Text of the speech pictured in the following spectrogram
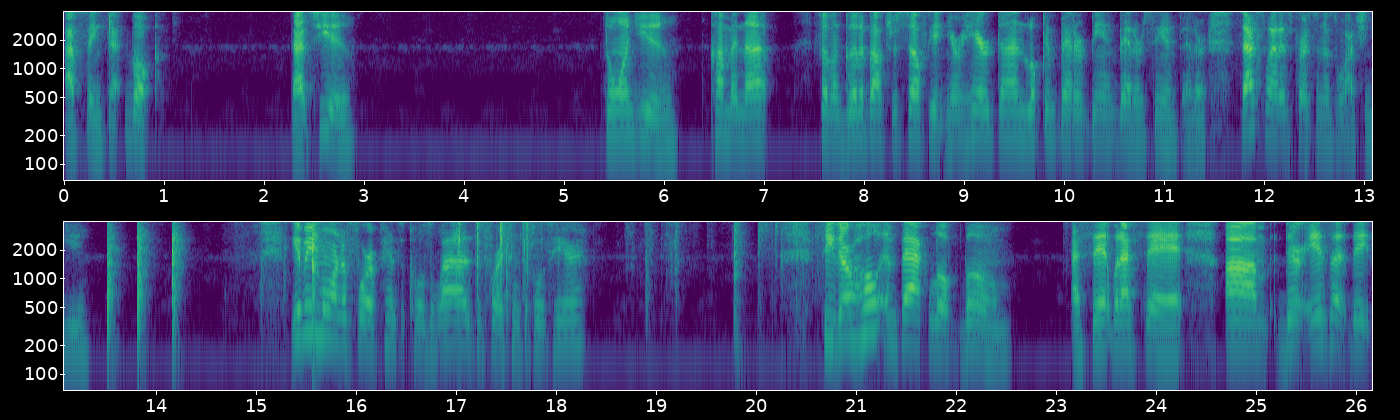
I think that, look, that's you. Doing you. Coming up feeling good about yourself, getting your hair done, looking better, being better, seeing better. That's why this person is watching you. Give me more on the Four of Pentacles. Why is the Four of Pentacles here? See, they're holding back. Look, boom. I said what I said. Um, there is a the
